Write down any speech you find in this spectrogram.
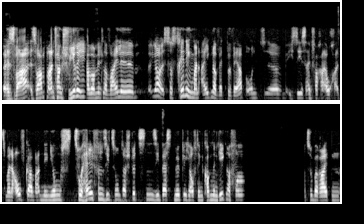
Es war, es war am Anfang schwierig, aber mittlerweile ja, ist das Training mein eigener Wettbewerb und äh, ich sehe es einfach auch als meine Aufgabe an den Jungs zu helfen, sie zu unterstützen, sie bestmöglich auf den kommenden Gegner vorzubereiten.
